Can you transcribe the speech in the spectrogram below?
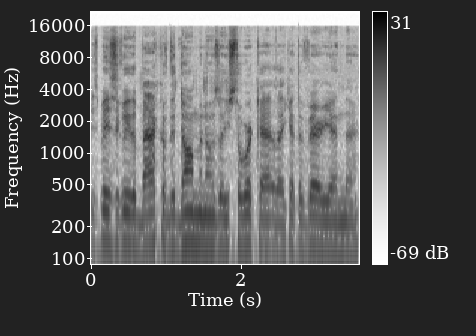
is basically the back of the Domino's I used to work at, like at the very end there.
